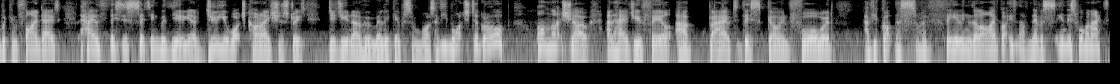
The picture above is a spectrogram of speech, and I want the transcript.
we can find out how this is sitting with you. You know, do you watch Coronation Street? Did you know who Millie Gibson was? Have you watched her grow up on that show? And how do you feel about this going forward? Have you got the sort of feeling that I've got, even though I've never seen this woman act,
